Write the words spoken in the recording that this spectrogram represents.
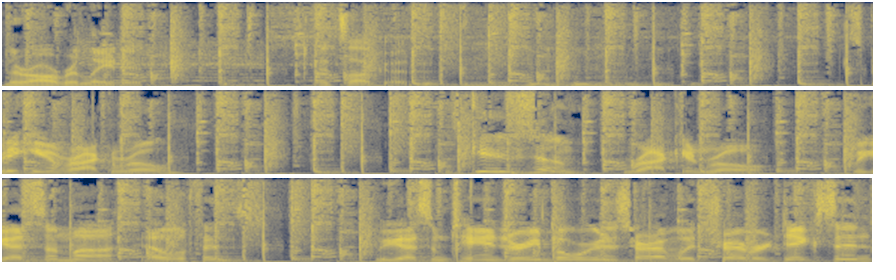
They're all related. It's all good. Speaking of rock and roll, let's get some rock and roll. We got some uh, elephants. We got some tangerine, but we're going to start off with Trevor Dixon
